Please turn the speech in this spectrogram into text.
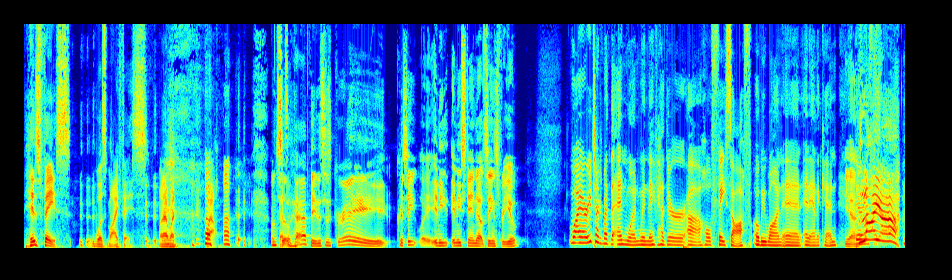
his face was my face when I went, wow. I'm so happy. This is great. Chrissy, any any standout scenes for you? Well, I already talked about the N one when they've had their uh, whole face off, Obi Wan and, and Anakin. Yeah. There was-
